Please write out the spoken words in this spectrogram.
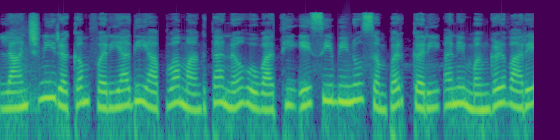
લાંચની રકમ ફરિયાદી આપવા માંગતા ન હોવાથી એસીબીનો સંપર્ક કરી અને મંગળવારે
